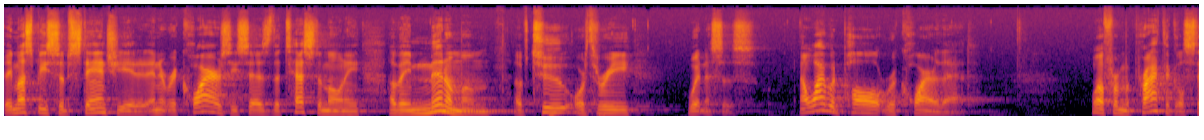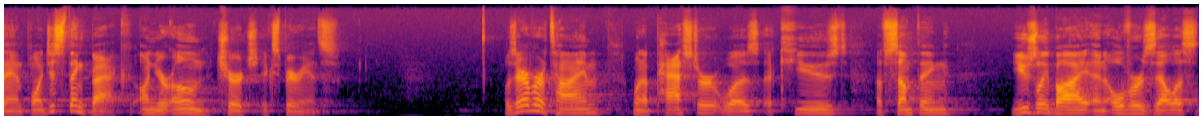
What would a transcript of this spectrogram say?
They must be substantiated, and it requires, he says, the testimony of a minimum of two or three witnesses. Now, why would Paul require that? Well, from a practical standpoint, just think back on your own church experience. Was there ever a time when a pastor was accused of something, usually by an overzealous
